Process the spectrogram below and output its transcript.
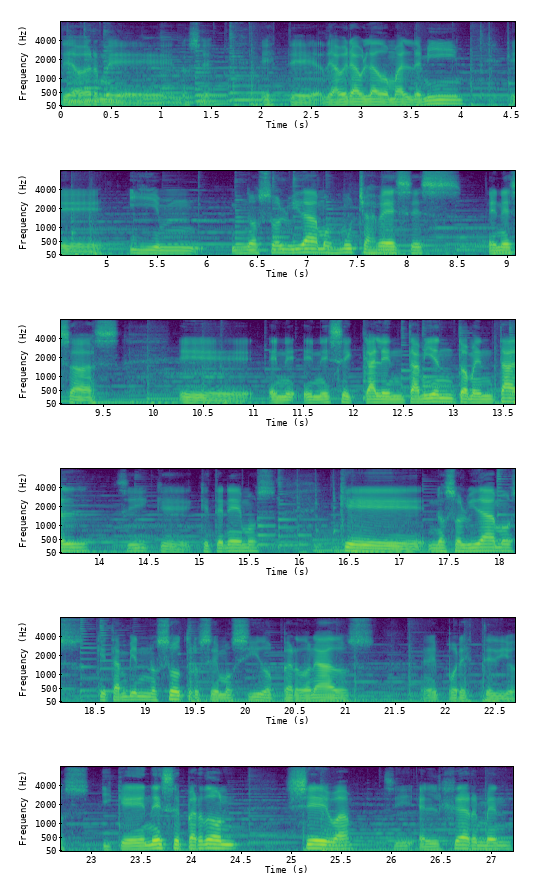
de haberme, no sé, este, de haber hablado mal de mí. Eh, y mm, nos olvidamos muchas veces en esas eh, en, ese calentamiento mental ¿sí? que, tenemos, que nos olvidamos que también nosotros hemos sido perdonados ¿eh? por este Dios y que en ese perdón lleva ¿sí? el germen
